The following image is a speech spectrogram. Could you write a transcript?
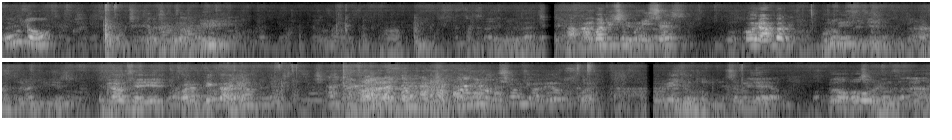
오도 아, 안 받으신 분 있어요? 어, 안 받, 나오세요. 관합된 거 아니야? 시험지가 왜 없어? 소밀려요. 누가 먹어보는 거잖아.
